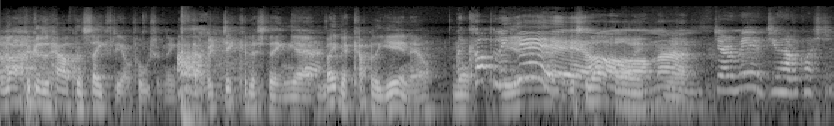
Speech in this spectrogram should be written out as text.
and that's because of health and safety, unfortunately. that ridiculous thing, yeah. Yeah. Maybe a couple a year now. a couple a yeah, year. It's not oh high. man. Jeremy, do you have a question?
